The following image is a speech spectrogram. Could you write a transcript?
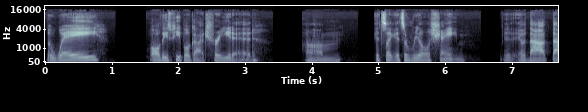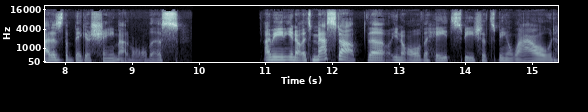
the way all these people got treated um it's like it's a real shame. It, it, that that is the biggest shame out of all this. I mean you know it's messed up the you know all the hate speech that's being allowed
